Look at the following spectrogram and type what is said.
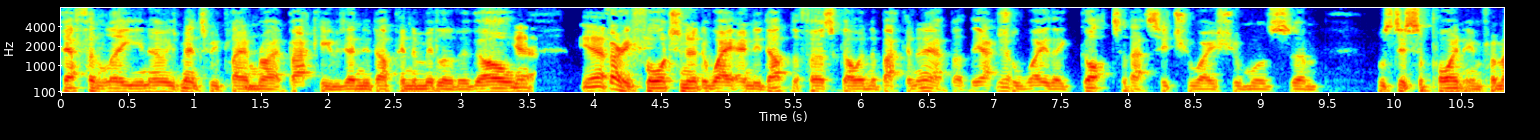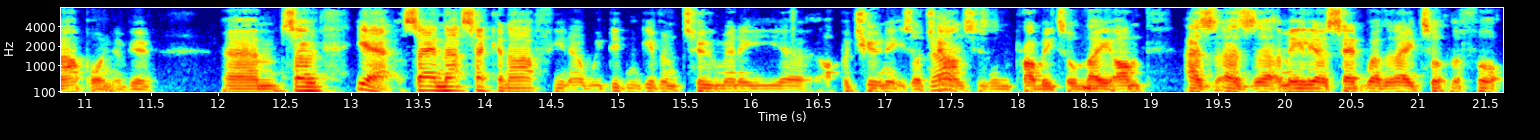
definitely, you know, he's meant to be playing right back. He was ended up in the middle of the goal. Yeah. Yeah. Very fortunate the way it ended up, the first goal in the back of the net, but the actual yeah. way they got to that situation was um, was disappointing from our point of view. Um, so yeah, saying that second half, you know, we didn't give them too many uh, opportunities or chances, no. and probably till late on, as as uh, Emilio said, whether they took the foot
